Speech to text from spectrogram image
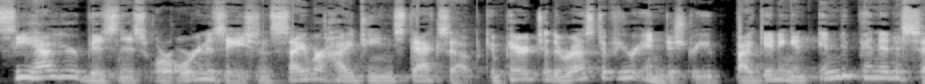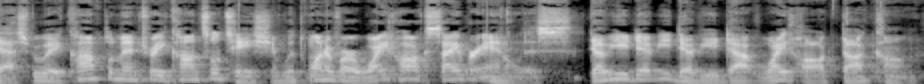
See how your business or organization's cyber hygiene stacks up compared to the rest of your industry by getting an independent assessment through a complimentary consultation with one of our Whitehawk cyber analysts, www.whitehawk.com.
